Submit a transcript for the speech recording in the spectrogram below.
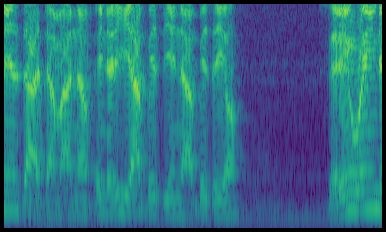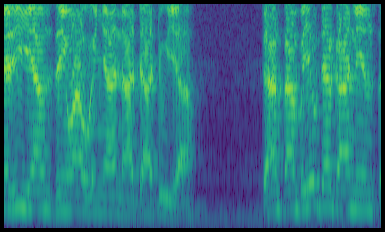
နိသဓမ္မနံဣန္ဒရိယပစ္စယေနပစ္စယောဇိဝိန္ဒရိယံဇိဝဝိညာဏဓာတုယတံတံပယုတ်တကနိသ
